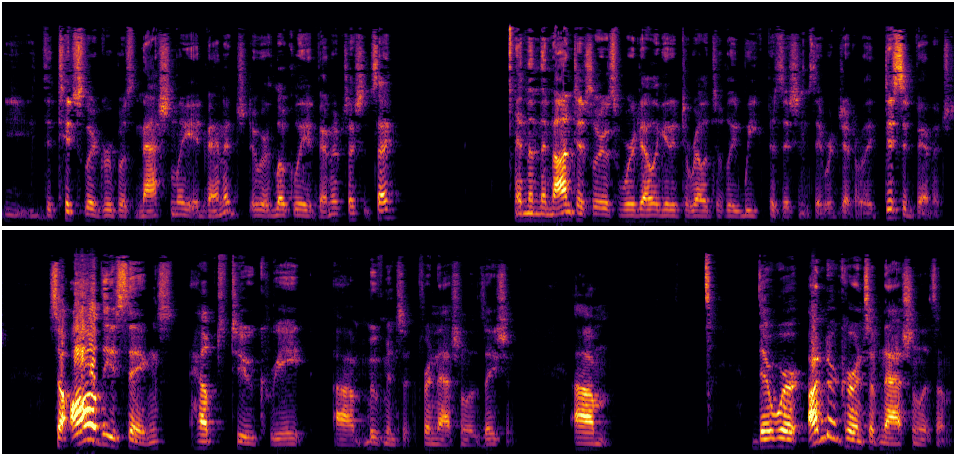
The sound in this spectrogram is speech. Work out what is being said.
the titular group was nationally advantaged, or locally advantaged, I should say. And then the non-titulars were delegated to relatively weak positions. They were generally disadvantaged. So all of these things helped to create um, movements for nationalization. Um, there were undercurrents of nationalism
